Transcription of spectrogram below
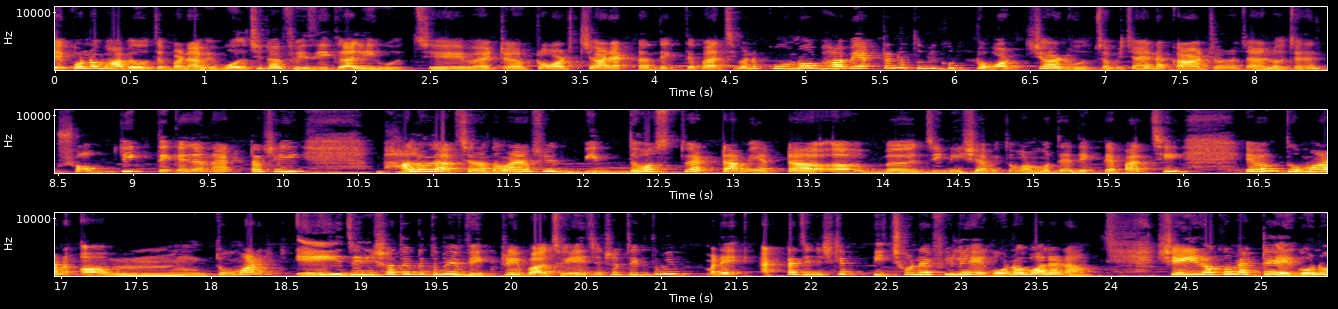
যে কোনোভাবে হতে পারে। আমি বলছিলাম ফিজিক্যালি হচ্ছে এবার এটা টর্চার একটা দেখতে পাচ্ছি। মানে কোনোভাবে একটা না, তুমি খুব টর্চার হচ্ছে। আমি চাই না কার জন্য চাইলে হচ্ছে না সব দিক থেকে যেন একটা সেই ভালো লাগছে না। তোমার আসলে বিধ্বস্ত একটা আমি একটা জিনিস আমি তোমার মধ্যে দেখতে পাচ্ছি। এবং তোমার তোমার এই জিনিসটা থেকে তুমি ভিক্টরি পাচ্ছ। এই জিনিসটা থেকে তুমি মানে একটা জিনিসকে পিছনে ফেলে এগোনো বলে না। সেই রকম একটা এগোনো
